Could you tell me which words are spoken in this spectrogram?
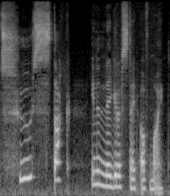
too stuck in a negative state of mind.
